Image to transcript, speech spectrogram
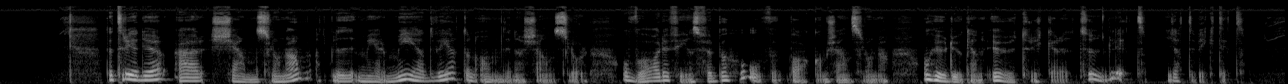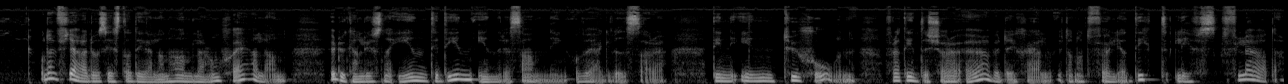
Det tredje är känslorna, att bli mer medveten om dina känslor och vad det finns för behov bakom känslorna och hur du kan uttrycka dig tydligt. Jätteviktigt. Och den fjärde och sista delen handlar om själen, hur du kan lyssna in till din inre sanning och vägvisare, din intuition för att inte köra över dig själv utan att följa ditt livsflöde.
